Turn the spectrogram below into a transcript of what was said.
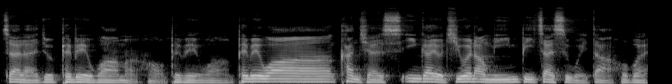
再来就佩佩蛙嘛，哦，佩佩蛙，佩佩蛙看起来是应该有机会让。民营币再次伟大会不会？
